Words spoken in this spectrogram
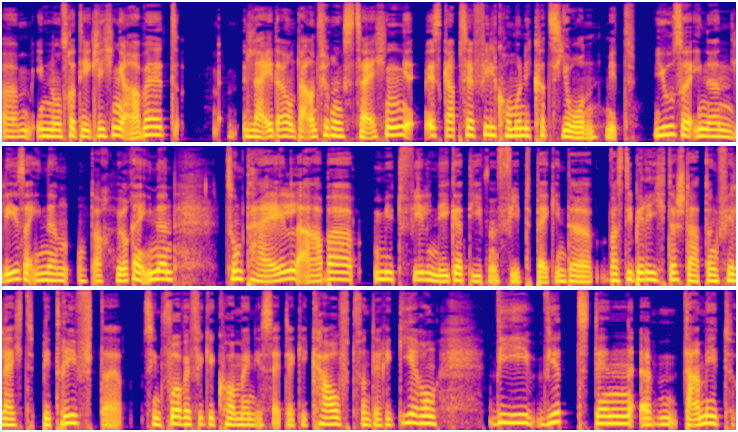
ähm, in unserer täglichen Arbeit, leider unter Anführungszeichen, es gab sehr viel Kommunikation mit UserInnen, LeserInnen und auch HörerInnen, zum Teil aber mit viel negativem Feedback in der, was die Berichterstattung vielleicht betrifft. Da sind Vorwürfe gekommen, ihr seid ja gekauft von der Regierung. Wie wird denn ähm, damit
